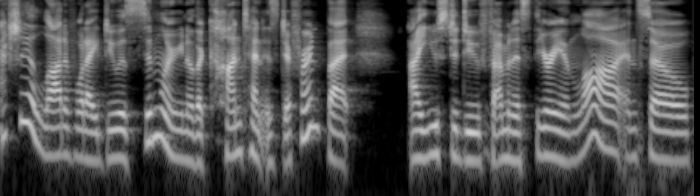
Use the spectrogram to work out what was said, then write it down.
actually, a lot of what I do is similar. You know, the content is different, but I used to do feminist theory in law. And so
